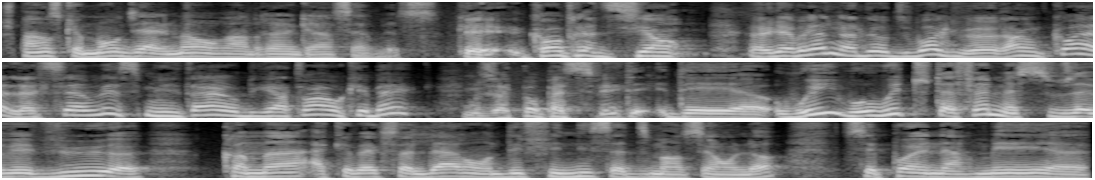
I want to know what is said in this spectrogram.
Je pense que mondialement, on rendrait un grand service. OK. Contradiction. Euh, Gabriel Nadeau-Dubois qui veut rendre quoi? Le service militaire obligatoire au Québec? Vous n'êtes pas pacifique? Des, des, euh, oui, oui, oui, tout à fait. Mais si vous avez vu euh, comment à Québec solidaire on définit cette dimension-là, c'est pas une armée euh,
